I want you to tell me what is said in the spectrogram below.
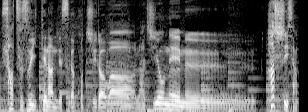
さあ続いてなんですがこちらはラジオネームハッシーさん。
